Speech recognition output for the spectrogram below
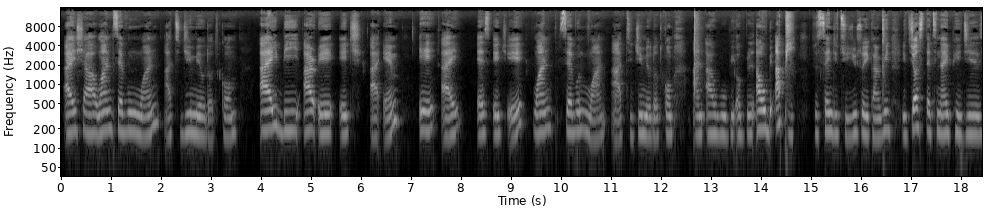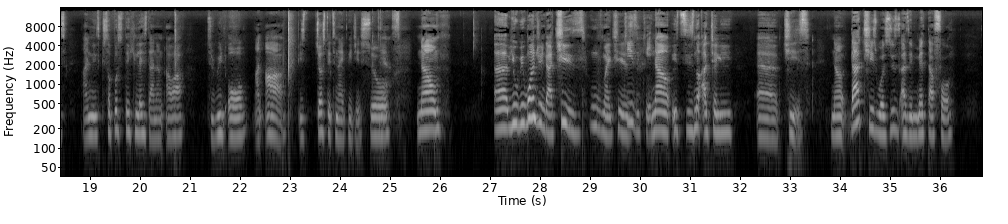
Aisha171 at gmail.com. I B R A H I M A I S H A 171 at gmail.com. And I will be obli- I will be happy to send it to you so you can read. It's just 39 pages and it's supposed to take less than an hour to read all. An hour is just 39 pages. So Yes. now uh, you'll be wondering that cheese, who moved my cheese? Now it is not actually uh cheese. Now that cheese was used as a metaphor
